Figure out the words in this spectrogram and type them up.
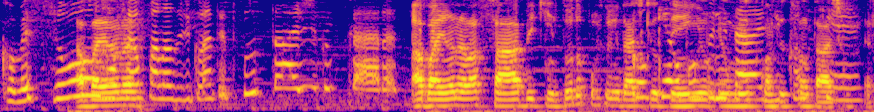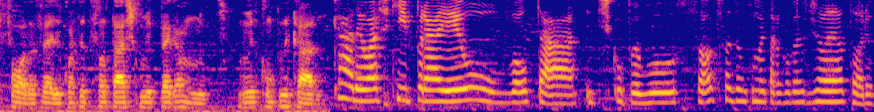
Começou a Baiana... Rafael falando de Quarteto Fantástico, cara. A Baiana, ela sabe que em toda oportunidade qualquer que eu tenho, eu meto Quarteto qualquer. Fantástico. É foda, velho. O Quarteto Fantástico me pega muito. Muito complicado. Cara, eu acho que pra eu voltar. Desculpa, eu vou só fazer um comentário completamente aleatório.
